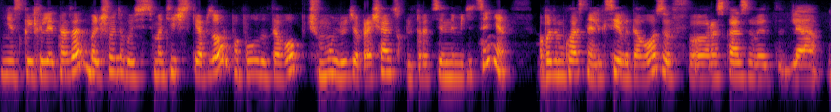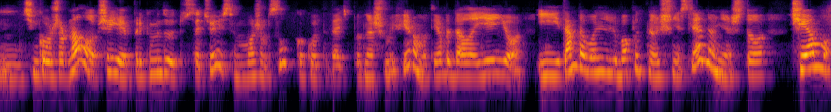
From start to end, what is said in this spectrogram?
несколько лет назад большой такой систематический обзор по поводу того, почему люди обращаются к альтернативной медицине. Об этом классный Алексей Водовозов э, рассказывает для Тинькофф журнала. Вообще, я рекомендую эту статью, если мы можем ссылку какую-то дать под нашим эфиром, вот я бы дала ее. И там довольно любопытное очень исследование, что чем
